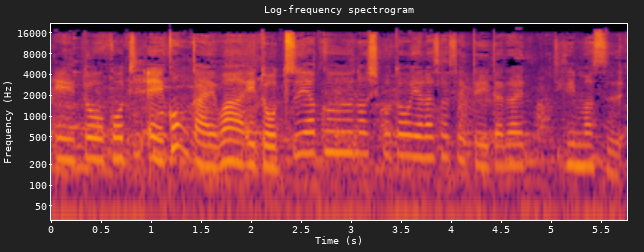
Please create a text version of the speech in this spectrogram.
えーとこっちえー今回は、えー、と通訳の仕事をやらさせていただいています。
